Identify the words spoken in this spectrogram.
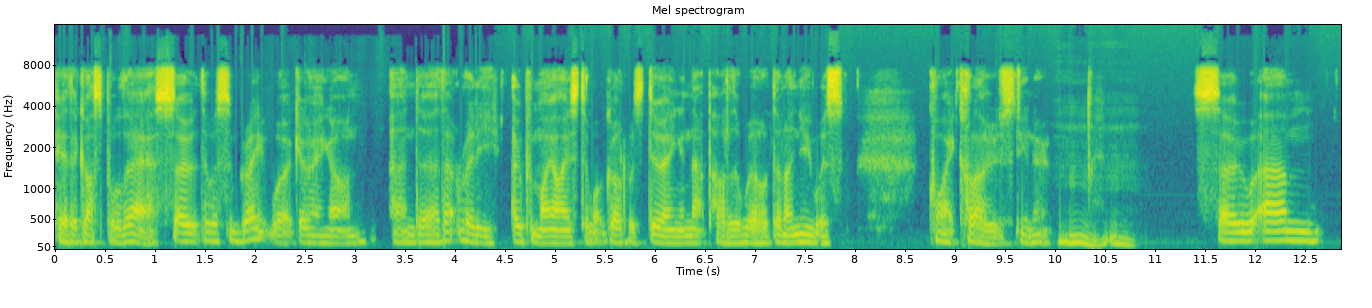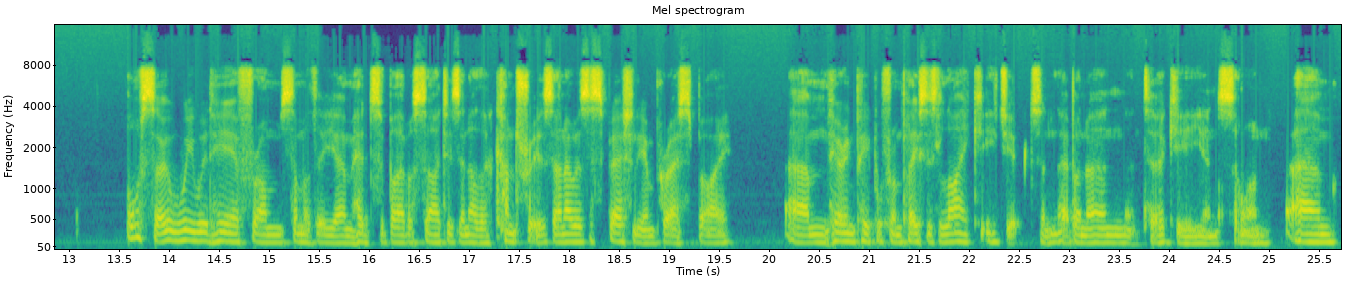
hear the gospel there. So there was some great work going on, and uh, that really opened my eyes to what God was doing in that part of the world that I knew was quite closed, you know. Mm-hmm. So um, also, we would hear from some of the um, heads of Bible societies in other countries, and I was especially impressed by um, hearing people from places like Egypt and Lebanon and Turkey and so on. Um,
